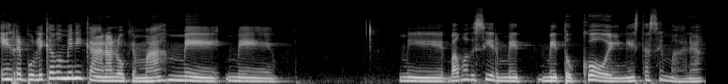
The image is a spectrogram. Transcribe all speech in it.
en República Dominicana lo que más me, me me, vamos a decir, me, me, tocó en esta semana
